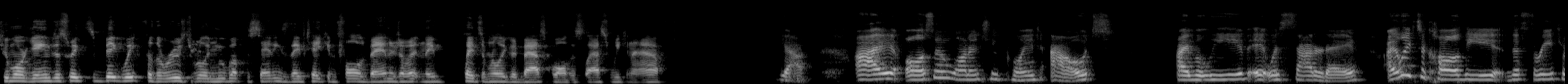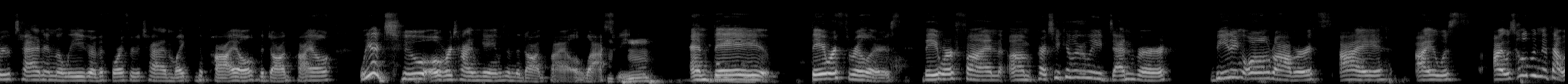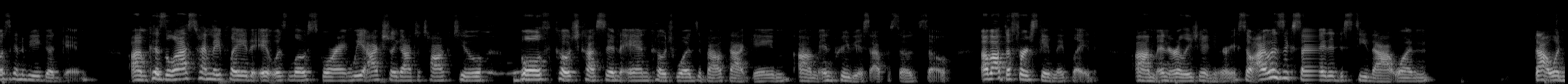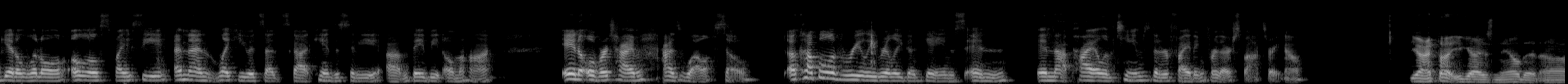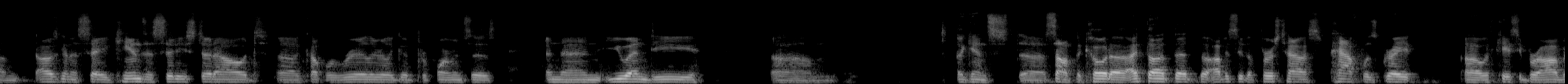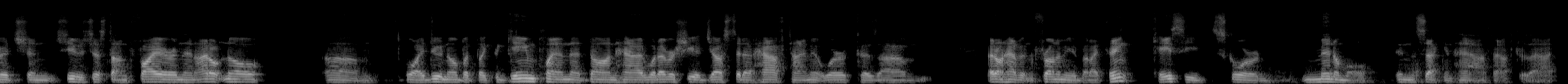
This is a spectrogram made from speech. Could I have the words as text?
two more games this week. It's a big week for the Roos to really move up the standings. They've taken full advantage of it and they played some really good basketball this last week and a half. Yeah. I also wanted to point out I believe it was Saturday. I like to call the the 3 through 10 in the league or the 4 through 10 like the pile, the dog pile. We had two overtime games in the dog pile last week. Mm-hmm. And they they were thrillers. They were fun. Um, particularly Denver beating Oral Roberts, I I was I was hoping that that was going to be a good game because um, the last time they played, it was low scoring. We actually got to talk to both Coach Cusson and Coach Woods about that game um, in previous episodes. So about the first game they played um, in early January. So I was excited to see that one, that one get a little a little spicy. And then, like you had said, Scott, Kansas City, um, they beat Omaha in overtime as well. So a couple of really really good games in in that pile of teams that are fighting for their spots right now. Yeah, I thought you guys nailed it. Um, I was going to say Kansas City stood out, uh, a couple really, really good performances. And then UND um, against uh, South Dakota. I thought that the, obviously the first half, half was great uh, with Kacie Borowicz, and she was just on fire. And then I don't know um, well, I do know, but like the game plan that Dawn had, whatever she adjusted at halftime, it worked because um, I don't have it in front of me, but I think Kacie scored minimal in the second half after that.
